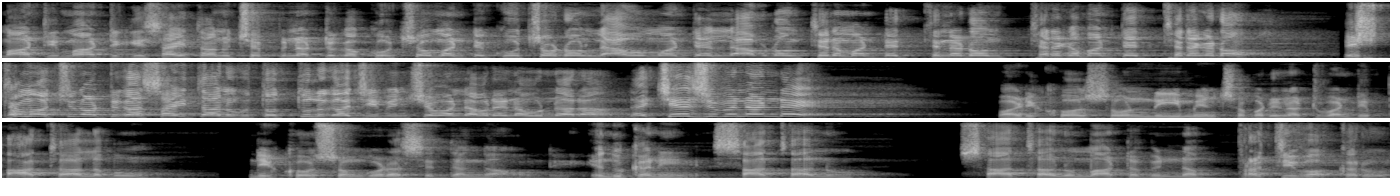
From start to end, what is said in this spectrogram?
మాటి మాటికి సైతాను చెప్పినట్టుగా కూర్చోమంటే కూర్చోవడం లేవమంటే లేవడం తినమంటే తినడం తిరగమంటే తిరగడం. ఇష్టం వచ్చినట్టుగా సైతానుకు తొత్తులుగా జీవించే వాళ్ళు ఎవరైనా ఉన్నారా? దయచేసి వినండి. వాడి కోసం నియమించబడినటువంటి పాతాళము నీ కోసం కూడా సిద్ధంగా ఉంది. ఎందుకని? సాతాను సాతాను మాట విన్న ప్రతి ఒక్కరూ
